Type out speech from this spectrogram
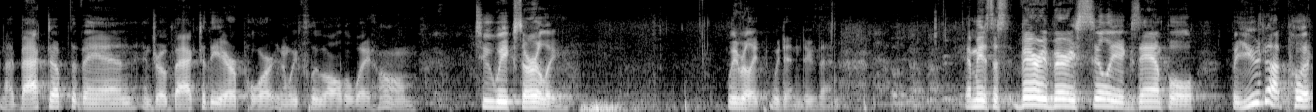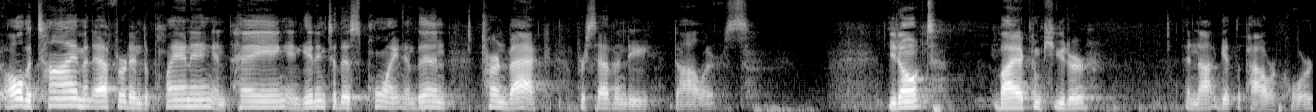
And I backed up the van and drove back to the airport, and we flew all the way home two weeks early. We really we didn't do that. I mean, it's a very, very silly example, but you not put all the time and effort into planning and paying and getting to this point and then turn back for $70. You don't buy a computer and not get the power cord.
